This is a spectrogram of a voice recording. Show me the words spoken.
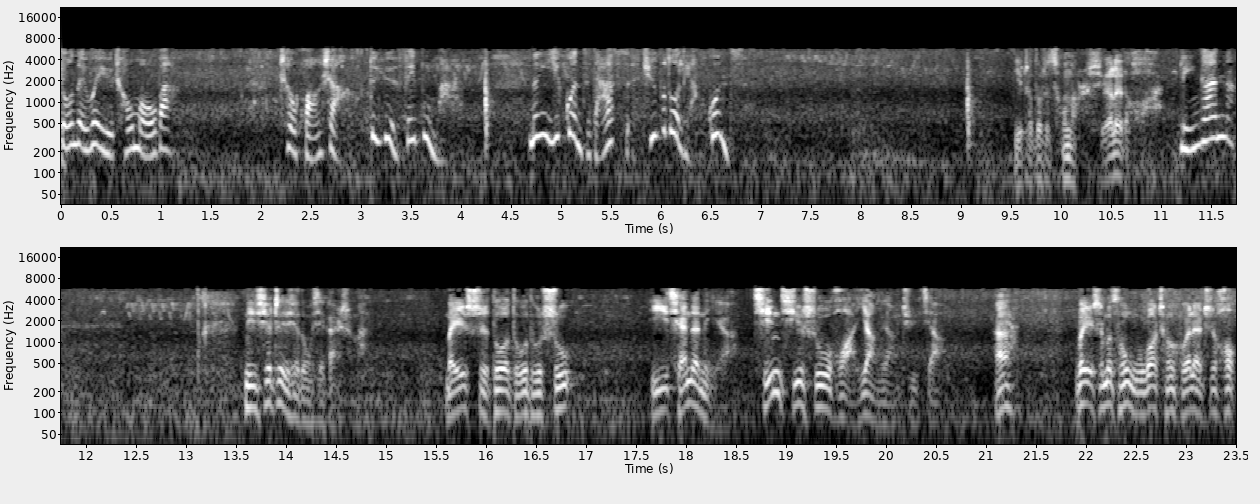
总得未雨绸缪吧，趁皇上对岳飞不满，能一棍子打死，绝不做两棍子。你这都是从哪儿学来的话？临安呢？你学这些东西干什么？没事多读读书。以前的你啊，琴棋书画样样俱佳啊，为什么从武国城回来之后，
